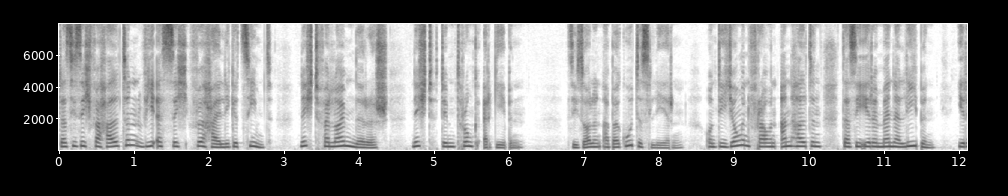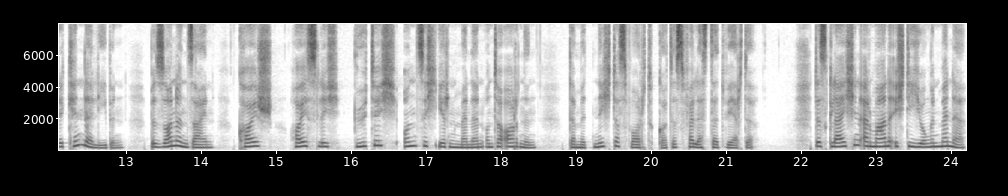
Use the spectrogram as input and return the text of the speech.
dass sie sich verhalten, wie es sich für Heilige ziemt, nicht verleumderisch, nicht dem Trunk ergeben. Sie sollen aber Gutes lehren und die jungen Frauen anhalten, dass sie ihre Männer lieben, ihre Kinder lieben, besonnen sein, keusch, häuslich, gütig und sich ihren Männern unterordnen, damit nicht das Wort Gottes verlästert werde. Desgleichen ermahne ich die jungen Männer,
